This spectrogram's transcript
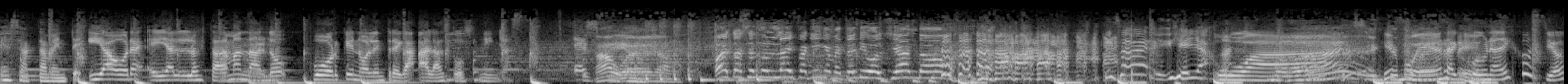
Exactamente. Y ahora ella lo está demandando porque no le entrega a las dos niñas. Ah, bueno. Oye, estoy haciendo un live aquí que me estoy divorciando. Y sabes, y ella, what? ¿en qué qué fuerte. fue una discusión,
